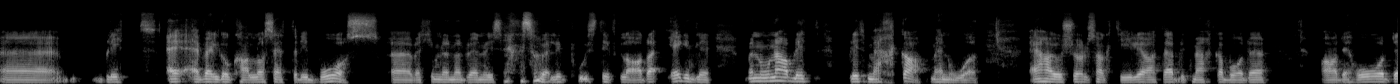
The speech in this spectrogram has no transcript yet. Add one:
eh, blitt jeg, jeg, velger å kalle og sette det i bås. Jeg eh, vet ikke om det nødvendigvis er så veldig positivt lada, egentlig. Men noen har blitt, blitt merka med noe. Jeg har jo sjøl sagt tidligere at jeg er blitt merka både ADHD,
